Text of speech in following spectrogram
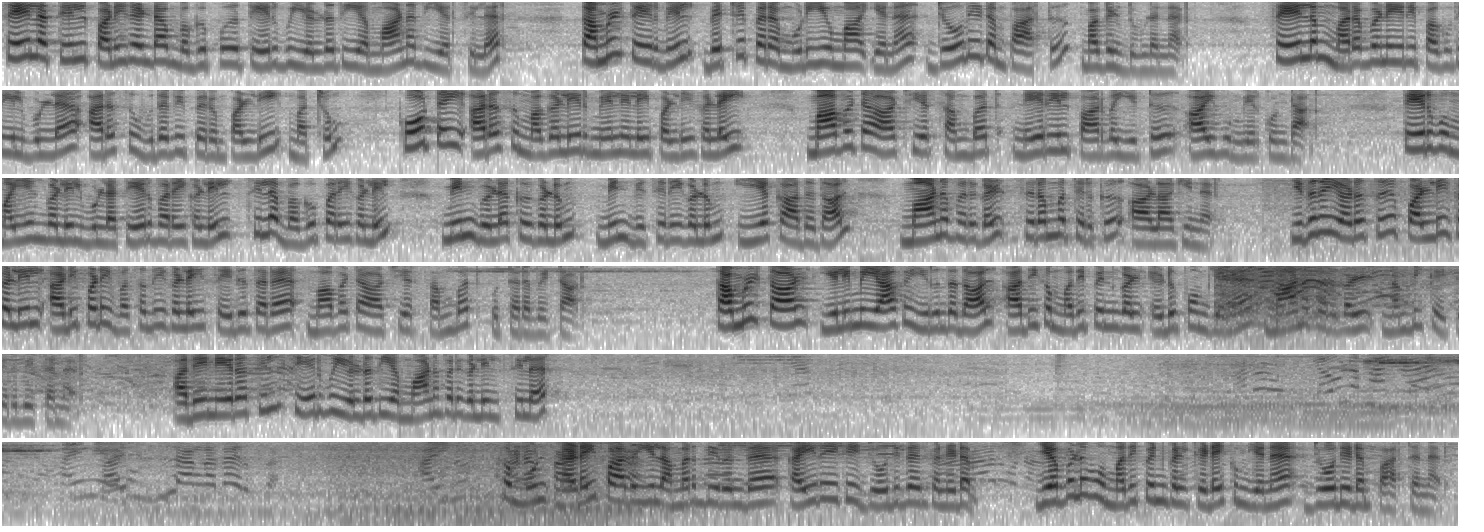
சேலத்தில் பனிரெண்டாம் வகுப்பு தேர்வு எழுதிய மாணவியர் சிலர் தமிழ் தேர்வில் வெற்றி பெற முடியுமா என ஜோதிடம் பார்த்து மகிழ்ந்துள்ளனர். சேலம் மரவனேரி பகுதியில் உள்ள அரசு உதவி பெறும் பள்ளி மற்றும் கோட்டை அரசு மகளிர் மேல்நிலைப் பள்ளிகளை மாவட்ட ஆட்சியர் சம்பத் நேரில் பார்வையிட்டு ஆய்வு மேற்கொண்டார். தேர்வு மையங்களில் உள்ள தேர்வறைகளில் சில வகுப்பறைகளில் மின் விளக்குகளும் மின் விசிறிகளும் இயக்காததால் மாணவர்கள் சிரமத்திற்கு ஆளாகினர். இதனையடுத்து பள்ளிகளில் அடிப்படை வசதிகளை செய்து தர மாவட்ட ஆட்சியர் சம்பத் உத்தரவிட்டார். தமிழ்தாள் எளிமையாக இருந்ததால் அதிக மதிப்பெண்கள் எடுப்போம் என மாணவர்கள் நம்பிக்கை தெரிவித்தனர். அதே நேரத்தில் தேர்வு எழுதிய மாணவர்களில் சிலர் முன் நடைபாதையில் அமர்ந்திருந்த கைரேகை ஜோதிடர்களிடம் எவ்வளவு மதிப்பெண்கள் கிடைக்கும் என ஜோதிடம் பார்த்தனர்.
